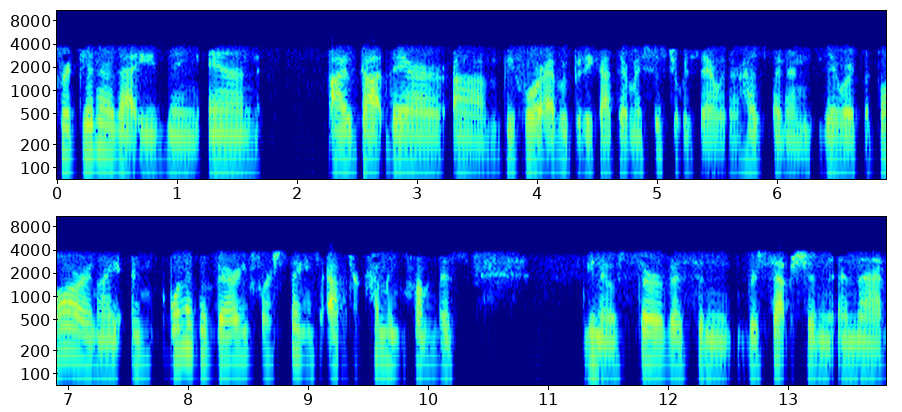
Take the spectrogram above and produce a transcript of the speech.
for dinner that evening. And I got there um before everybody got there. My sister was there with her husband, and they were at the bar. And I and one of the very first things after coming from this, you know, service and reception and that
